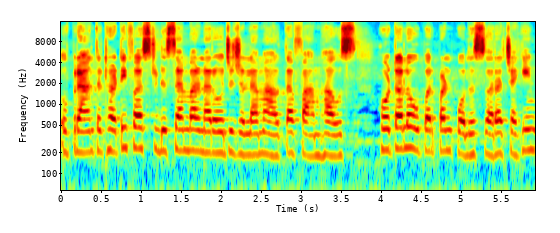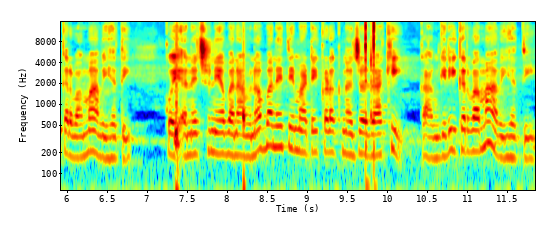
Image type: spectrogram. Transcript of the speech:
ઉપરાંત થર્ટી ફર્સ્ટ ડિસેમ્બરના રોજ જિલ્લામાં આવતા ફાર્મ હાઉસ હોટલો ઉપર પણ પોલીસ દ્વારા ચેકિંગ કરવામાં આવી હતી. કોઈ અનિચ્છનીય બનાવ ન બને તે માટે કડક નજર રાખી કામગીરી કરવામાં આવી હતી.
